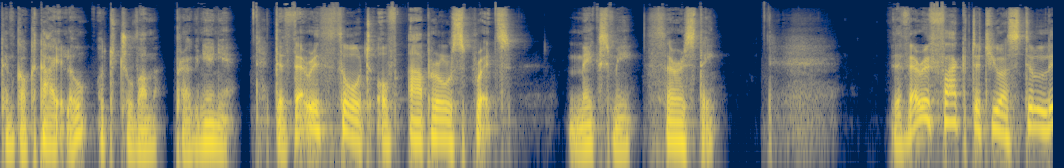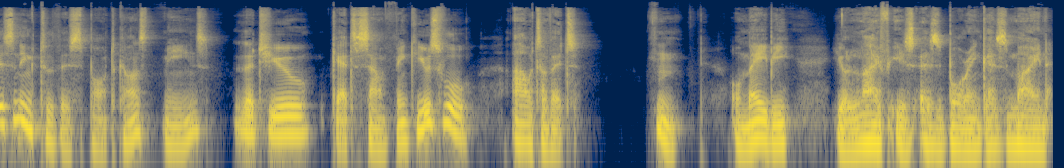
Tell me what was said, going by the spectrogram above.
tym koktajlu odczuwam pragnienie. The very thought of Aperol Spritz makes me thirsty. The very fact that you are still listening to this podcast means that you get something useful out of it. Hmm. Or maybe your life is as boring as mine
